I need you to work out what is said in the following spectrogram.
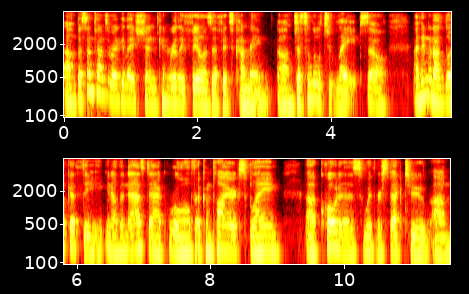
Um, but sometimes regulation can really feel as if it's coming um, just a little too late. So I think when I look at the, you know, the NASDAQ rule, the comply or explain uh, quotas with respect to um,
